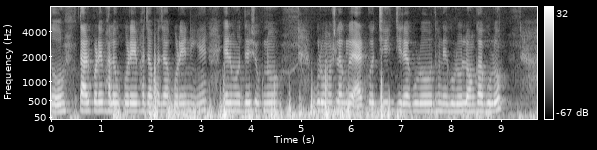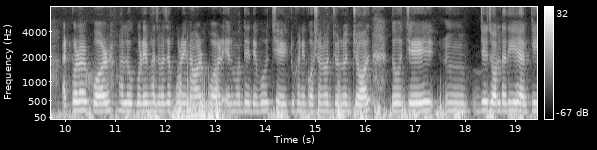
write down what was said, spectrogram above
তো তারপরে ভালো করে ভাজা ভাজা করে নিয়ে এর মধ্যে শুকনো গুঁড়ো মশলাগুলো অ্যাড করছি, জিরা গুঁড়ো, ধনে গুঁড়ো, লঙ্কা গুঁড়ো। অ্যাড করার পর ভালো করে ভাজা ভাজা করে নেওয়ার পর এর মধ্যে দেব হচ্ছে একটুখানি কষানোর জন্য জল। তো যে যে জলটা দিয়ে আর কি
